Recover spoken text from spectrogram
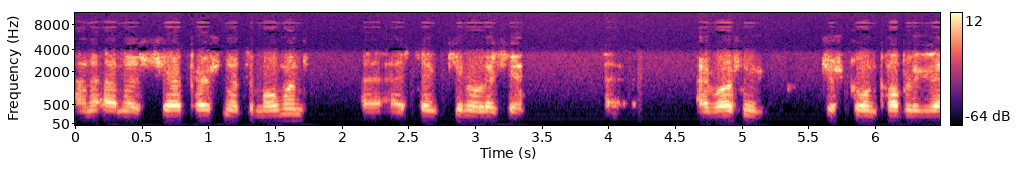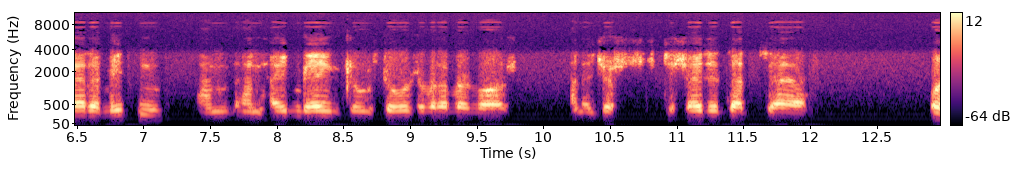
And, and as chairperson at the moment, uh, I think, you know, like uh, I wasn't just going publicly at a meeting and, and hiding behind closed doors or whatever it was. And I just decided that uh,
